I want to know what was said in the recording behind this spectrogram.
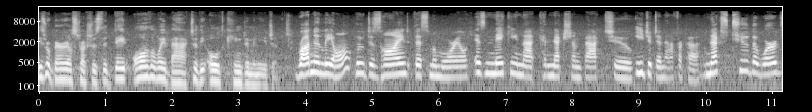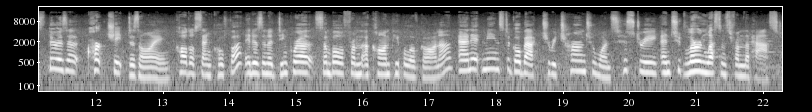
These were burial structures that date all the way back to the Old Kingdom in Egypt. Rodney Leon, who designed this memorial, is making that connection back to Egypt and Africa. Next to the words, there is a heart-shaped design called a sankofa. It is an Adinkra symbol from the Akan people of Ghana, and it means to go back, to return to one's history, and to learn lessons from the past.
